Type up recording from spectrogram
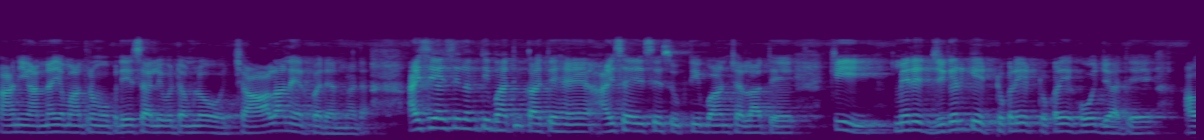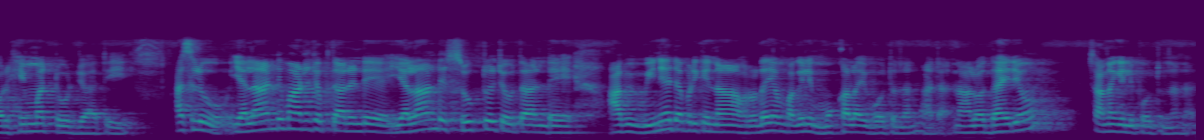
కానీ అన్నయ్య మాత్రం ఉపదేశాలు ఇవ్వటంలో చాలా నేర్పారు అనమాట ఐసే ఐసే लगती बातें कहते हैं ऐसे ऐसे सुक्ति बाण चलाते कि मेरे जिगर के टुकड़े टुकड़े हो जाते और हिम्मत टूट जाती అసలు ఎలాంటి మాటలు చెప్తారంటే ఎలాంటి సూక్తులు చెబుతారంటే అవి వినేటప్పటికి నా హృదయం పగిలి ముక్కలైపోతుందన్నమాట నాలో ధైర్యం సన్నగిల్లిపోతుందన్నమాట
